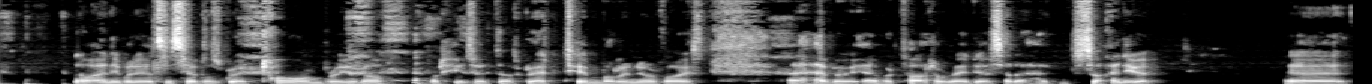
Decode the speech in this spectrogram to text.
now, anybody else has said there's great timbre, you know, but he said there's great timbre in your voice. Uh, have I ever thought of radio? I said I hadn't. So, anyway, uh,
